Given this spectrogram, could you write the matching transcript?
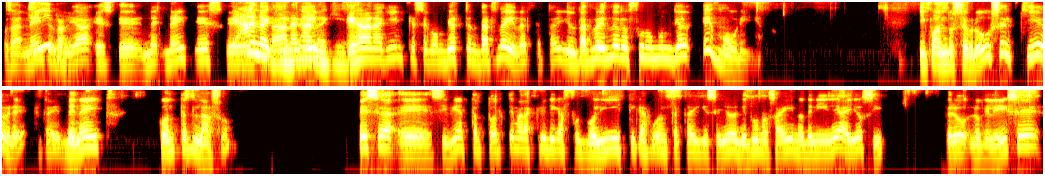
O sea, Nate en realidad es, eh, Nate es, eh, Anakin, Anakin, es Anakin que se convierte en Darth Vader, y el Darth Vader del fútbol mundial es Mourinho. Y cuando se produce el quiebre de Nate con Ted Lasso, pese a, eh, si bien está todo el tema de las críticas futbolísticas, bueno, que qué sé yo, que tú no sabes, no tenías idea, yo sí, pero lo que le dice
